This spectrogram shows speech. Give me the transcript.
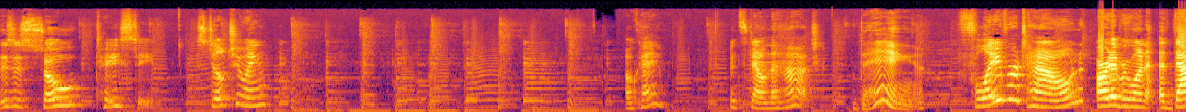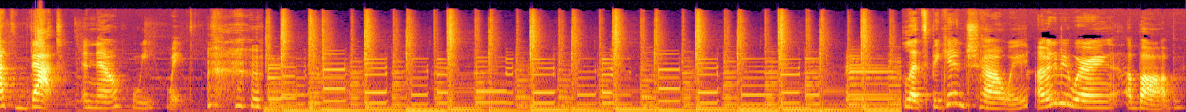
This is so tasty. Still chewing. Okay, it's down the hatch. Dang. Flavor Town. All right, everyone, that's that. And now we wait. Let's begin, shall we? I'm to be wearing a bob.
